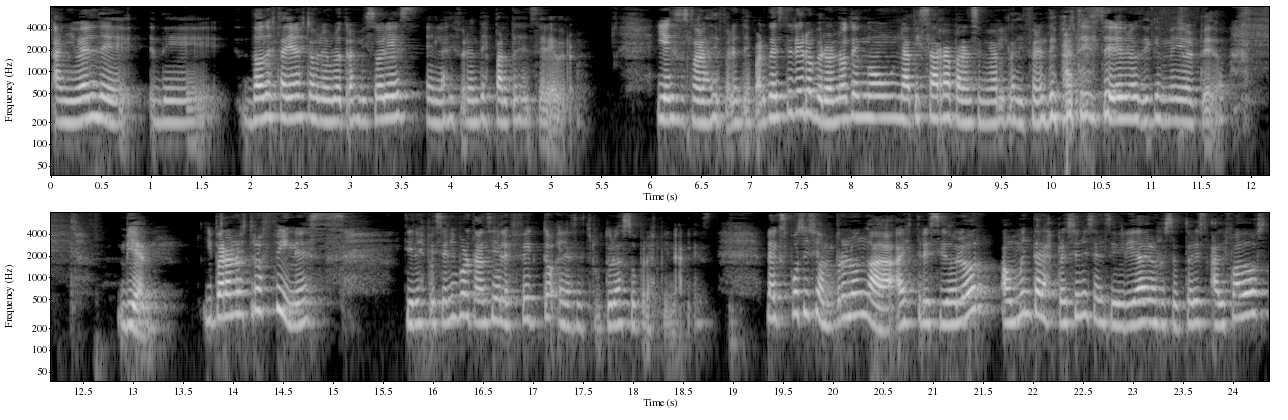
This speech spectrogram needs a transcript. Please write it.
a nivel de, dónde estarían estos neurotransmisores en las diferentes partes del cerebro. Y esas son las diferentes partes del cerebro, pero no tengo una pizarra para enseñar las diferentes partes del cerebro, así que es medio el pedo. Bien, y para nuestros fines, tiene especial importancia el efecto en las estructuras supraespinales. La exposición prolongada a estrés y dolor aumenta la expresión y sensibilidad de los receptores alfa-2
